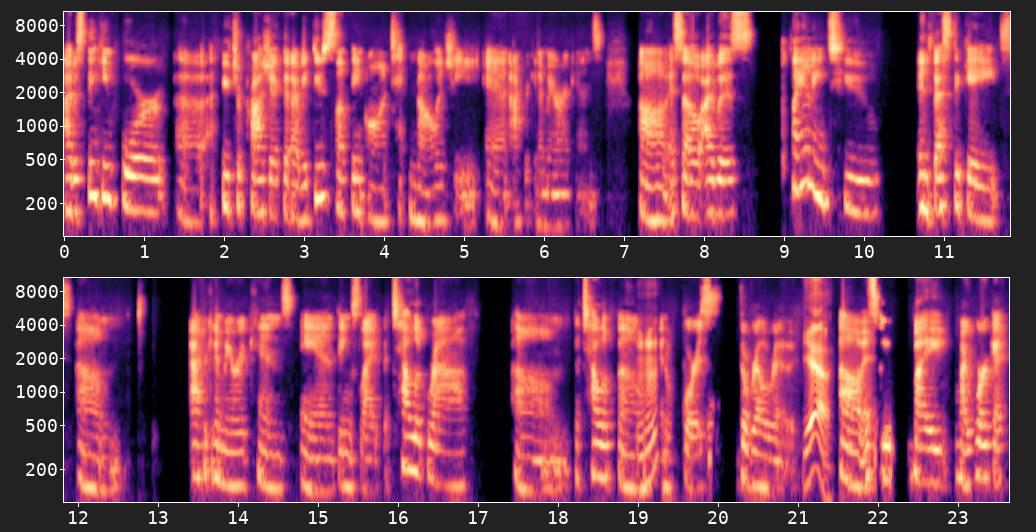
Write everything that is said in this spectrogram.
I was thinking for uh, a future project that I would do something on technology and African Americans. Um, and so I was planning to investigate um, African Americans and things like the telegraph, um, the telephone, Mhm. and of course the railroad. Yeah. Um, and so my my work at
